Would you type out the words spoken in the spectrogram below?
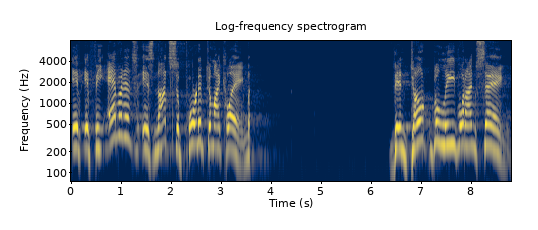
If, if the evidence is not supportive to my claim, then don't believe what I'm saying.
